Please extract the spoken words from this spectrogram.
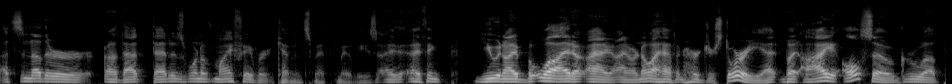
that's another uh, that that is one of my favorite Kevin Smith movies. I I think you and I, but well, I don't I, I don't know. I haven't heard your story yet, but I also grew up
